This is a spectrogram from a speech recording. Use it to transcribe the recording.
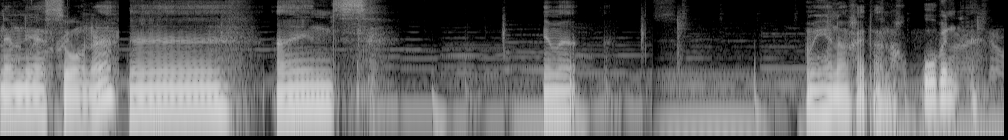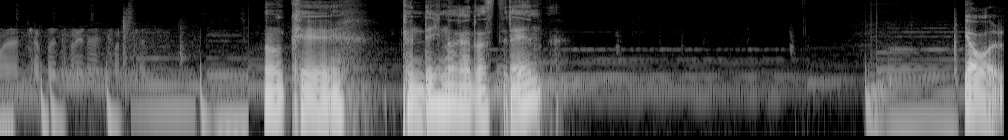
Nehmen wir es so, ne? Äh, eins. Kommen wir hier noch etwas nach oben. Okay. Können dich noch etwas drehen? Jawohl,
